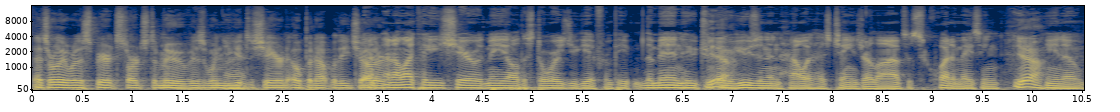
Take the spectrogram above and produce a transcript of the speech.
that's really where the spirit starts to move is when you get to share and open up with each other And I like how you share with me all the stories you get from people, the men who tr- Yeah. are using it and how it has changed their lives. It's quite amazing. yeah You know,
